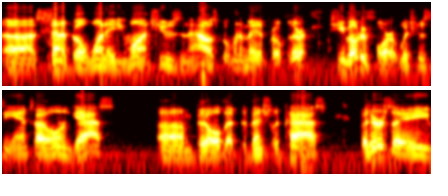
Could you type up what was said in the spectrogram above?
uh, Senate Bill 181. She was in the House, but when it made it over there, she voted for it, which was the anti-oil and gas um, bill that eventually passed. But here's a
